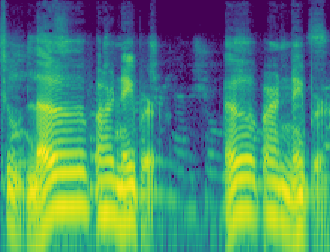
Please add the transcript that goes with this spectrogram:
to love our neighbor. Love our neighbor.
